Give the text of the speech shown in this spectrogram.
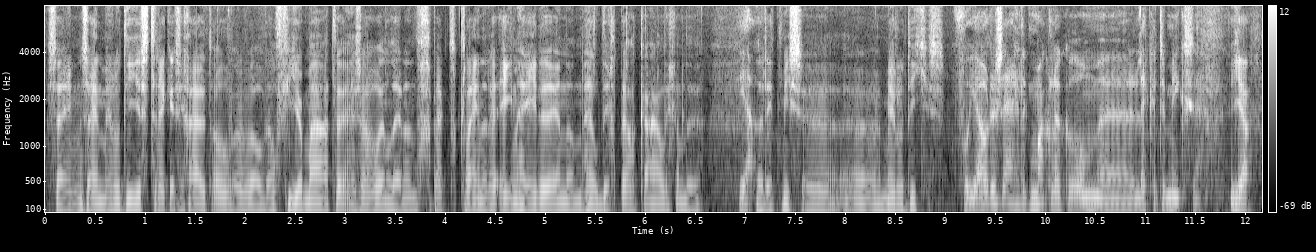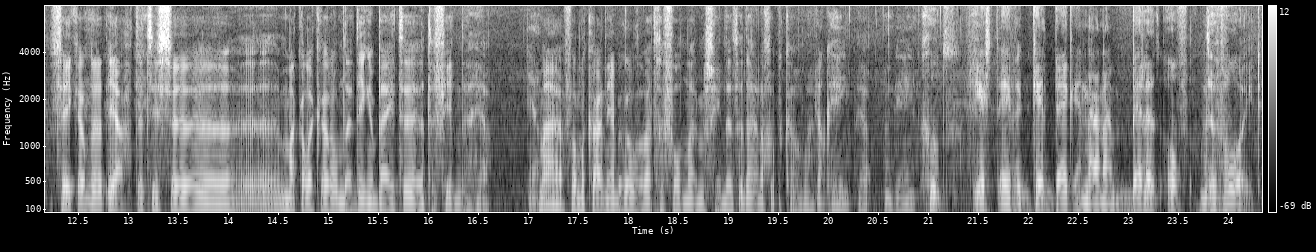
zijn, zijn melodieën strekken zich uit over wel, wel vier maten en zo. En Lennon gebruikt kleinere eenheden en dan heel dicht bij elkaar liggende Ja. ritmische eh, melodietjes. Voor jou dus eigenlijk makkelijker om eh, lekker te mixen. Ja, zeker omdat ja, het is eh, makkelijker om daar dingen bij te, te vinden. Ja. Ja. Maar voor McCartney heb ik ook wel wat gevonden. Misschien dat we daar nog op komen. Oké, Ja. oké. Goed, eerst even Get Back en daarna Ballad of the Void.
